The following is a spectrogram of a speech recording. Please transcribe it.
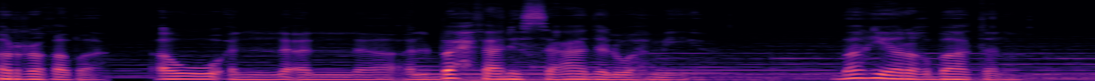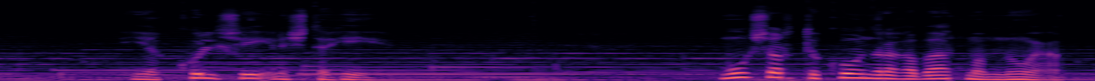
الرغبات أو البحث عن السعادة الوهمية. ما هي رغباتنا؟ هي كل شيء نشتهيه. مو شرط تكون رغبات ممنوعة.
